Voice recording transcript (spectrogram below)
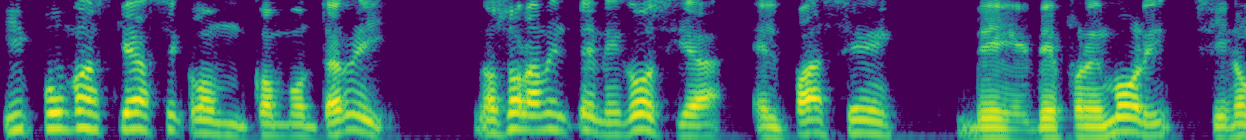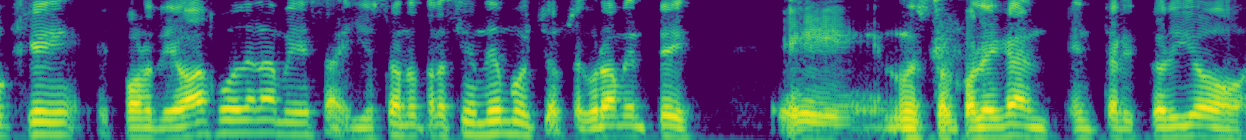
¿Y Pumas qué hace con, con Monterrey? No solamente negocia el pase de, de sino que por debajo de la mesa, y esto no trasciende mucho, seguramente eh, nuestro colega en, territorio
